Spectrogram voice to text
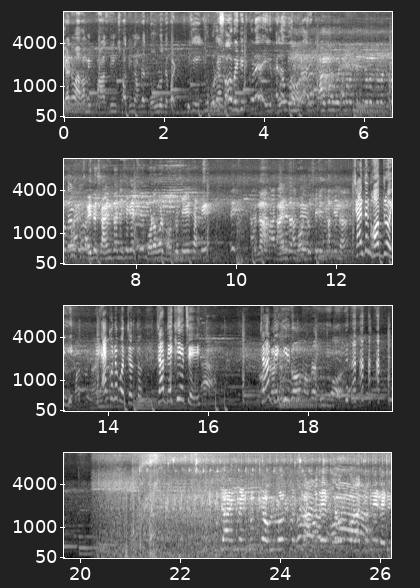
যেন আগামী পাঁচ দিন ছ দিন আমরা দৌড়তে পারি। সব এডিট করে এই তো সায়ন্তন এসে গেছে বরাবর ভদ্র সেজে থাকে। সায়ন্তন ভদ্রই এখনও পর্যন্ত। যা দেখিয়েছে যা দেখিয়েছে অনুরোধ করছি আমাদের করার জন্য রেডি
